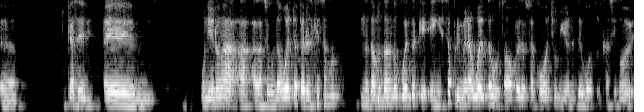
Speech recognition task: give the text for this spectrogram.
eh, que hace, eh, unieron a, a- a la segunda vuelta, pero es que estamos, nos estamos dando cuenta que en esta primera vuelta Gustavo Petro sacó 8 millones de votos, casi 9.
